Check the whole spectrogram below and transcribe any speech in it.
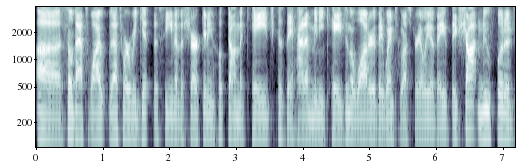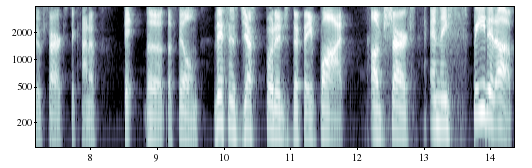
Uh, so that's why that's where we get the scene of the shark getting hooked on the cage because they had a mini cage in the water. They went to Australia. They they shot new footage of sharks to kind of fit the the film. This is just footage that they bought of sharks, and they speed it up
